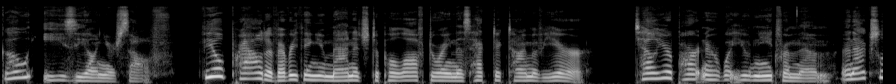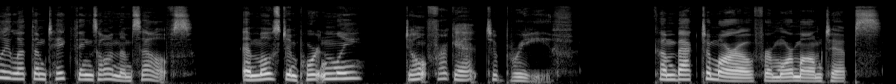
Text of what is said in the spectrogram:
Go easy on yourself. Feel proud of everything you managed to pull off during this hectic time of year. Tell your partner what you need from them and actually let them take things on themselves. And most importantly, don't forget to breathe. Come back tomorrow for more mom tips.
